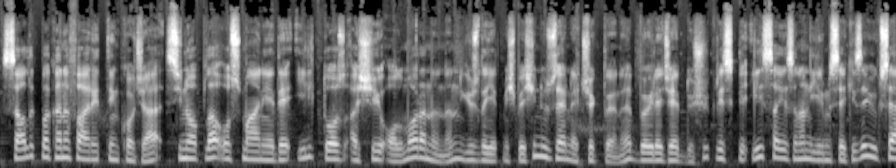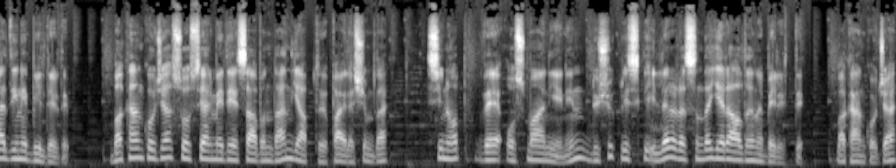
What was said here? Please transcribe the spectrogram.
Sağlık Bakanı Fahrettin Koca, Sinop'la Osmaniye'de ilk doz aşı olma oranının %75'in üzerine çıktığını, böylece düşük riskli il sayısının 28'e yükseldiğini bildirdi. Bakan Koca sosyal medya hesabından yaptığı paylaşımda, Sinop ve Osmaniye'nin düşük riskli iller arasında yer aldığını belirtti. Bakan Koca,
